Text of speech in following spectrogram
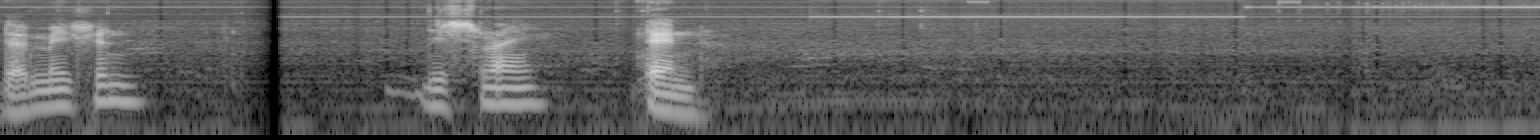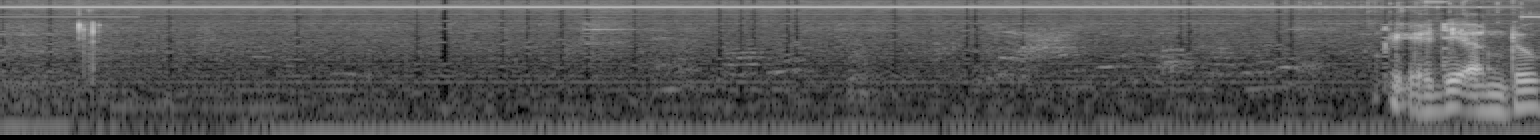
dimension this line 10 click edit undo.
